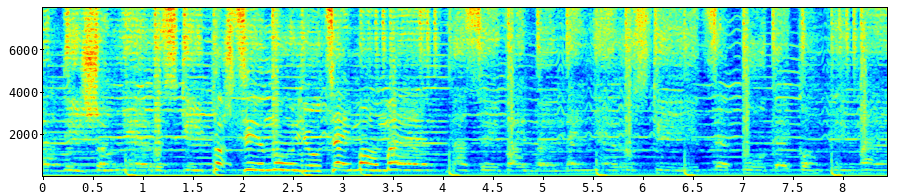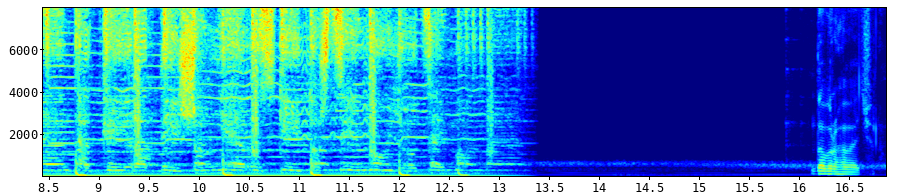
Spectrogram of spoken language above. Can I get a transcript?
радий, що не русський. Тож ціную цей момент. Називай мене не русський. І це буде комплімент. Такий радий, що не русський. Тож ціную цей момент. Доброго вечора.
